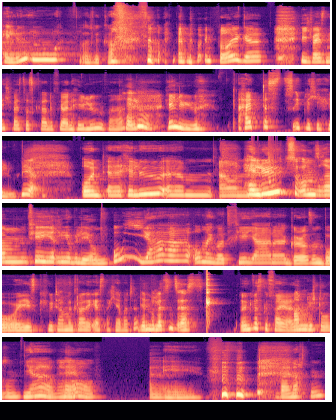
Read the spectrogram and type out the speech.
Hallo und willkommen einer neuen Folge. Ich weiß nicht, was das gerade für ein Hello war. Hello. Hello. Halt das, das übliche Hello. Ja. Und äh, Hello ähm, an... Hello zu unserem vierjährigen Jubiläum. Oh ja, oh mein Gott, vier Jahre Girls and Boys. Gefühlt haben wir gerade erst, ach ja, warte, Wir haben doch letztens erst irgendwas gefeiert. angestoßen. ja, Hä? worauf? Äh, Äh, Weihnachten,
